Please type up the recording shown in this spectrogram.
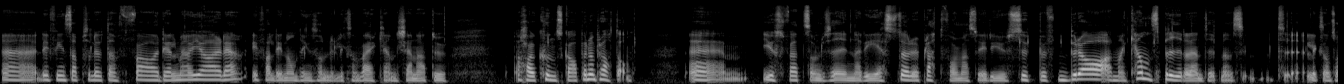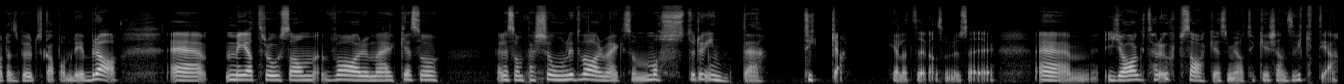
Eh, det finns absolut en fördel med att göra det ifall det är någonting som du liksom verkligen känner att du har kunskapen att prata om. Ehm, just för att som du säger, när det är större plattformar så är det ju superbra att man kan sprida den typen liksom sortens budskap om det är bra. Ehm, men jag tror som varumärke så, eller som personligt varumärke så måste du inte tycka hela tiden som du säger. Ehm, jag tar upp saker som jag tycker känns viktiga.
